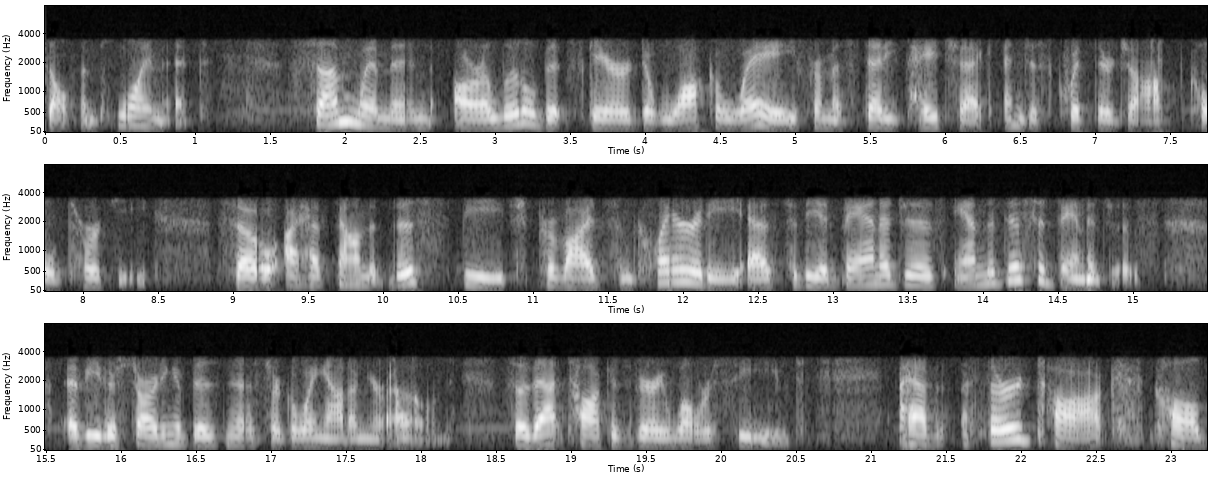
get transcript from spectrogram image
self-employment some women are a little bit scared to walk away from a steady paycheck and just quit their job cold turkey. So I have found that this speech provides some clarity as to the advantages and the disadvantages of either starting a business or going out on your own. So that talk is very well received. I have a third talk called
